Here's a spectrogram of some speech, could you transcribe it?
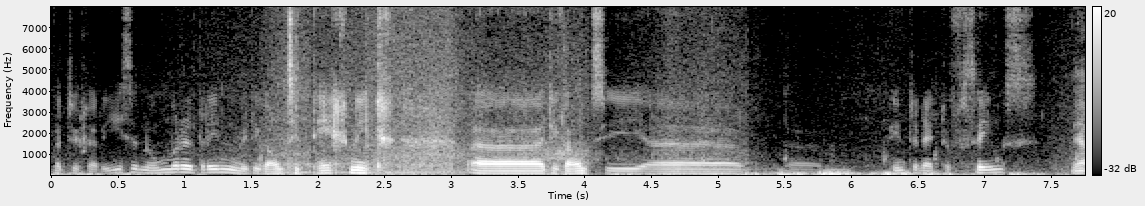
natürlich eine riesen Nummer drin, weil die ganze Technik, äh, die ganze äh, ähm, Internet of Things Ja.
